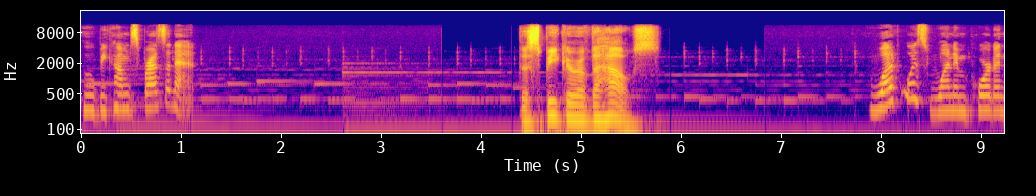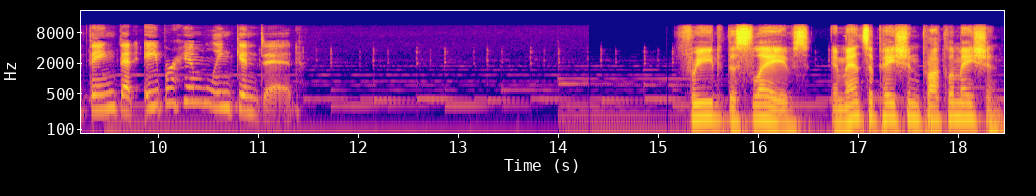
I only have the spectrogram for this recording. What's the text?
who becomes president? The Speaker of the House. What was one important thing that Abraham Lincoln did? Freed the slaves. Emancipation Proclamation.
